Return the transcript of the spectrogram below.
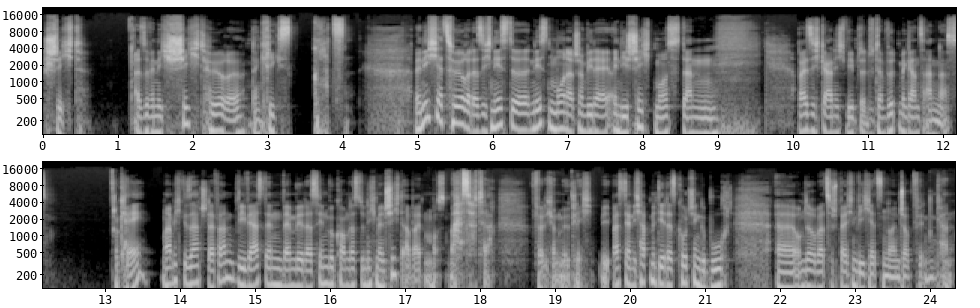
Schicht. Also wenn ich Schicht höre, dann krieg ich's kotzen. Wenn ich jetzt höre, dass ich nächste, nächsten Monat schon wieder in die Schicht muss, dann weiß ich gar nicht, wie, dann wird mir ganz anders. Okay, habe ich gesagt, Stefan, wie wäre es denn, wenn wir das hinbekommen, dass du nicht mehr in Schicht arbeiten musst? Na, sagt er, völlig unmöglich. Bastian, ich habe mit dir das Coaching gebucht, äh, um darüber zu sprechen, wie ich jetzt einen neuen Job finden kann.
